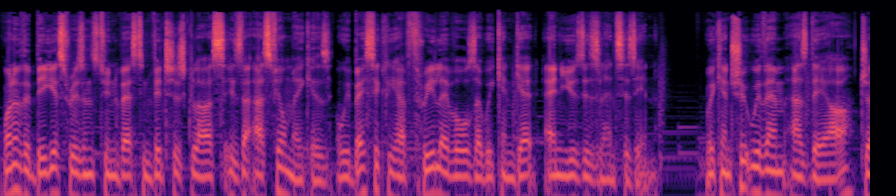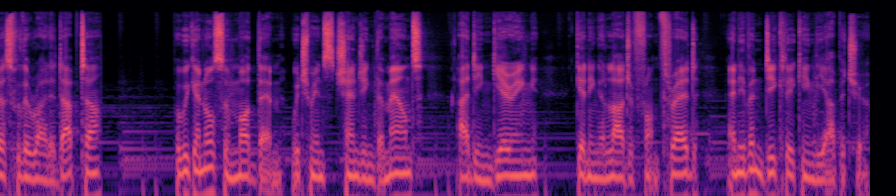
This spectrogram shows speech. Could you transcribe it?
One of the biggest reasons to invest in vintage glass is that as filmmakers, we basically have three levels that we can get and use these lenses in. We can shoot with them as they are, just with the right adapter, but we can also mod them, which means changing the mount, adding gearing, getting a larger front thread, and even declicking the aperture.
